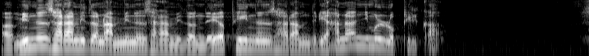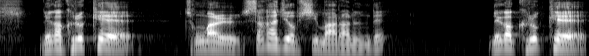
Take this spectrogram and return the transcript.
어, 믿는 사람이든 안 믿는 사람이든 내 옆에 있는 사람들이 하나님을 높일까? 내가 그렇게 정말 싸가지 없이 말하는데 내가 그렇게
